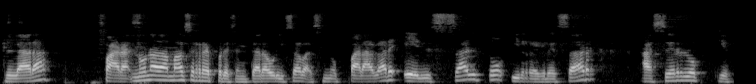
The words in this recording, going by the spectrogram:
clara para no nada más representar a Orizaba, sino para dar el salto y regresar a ser lo que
